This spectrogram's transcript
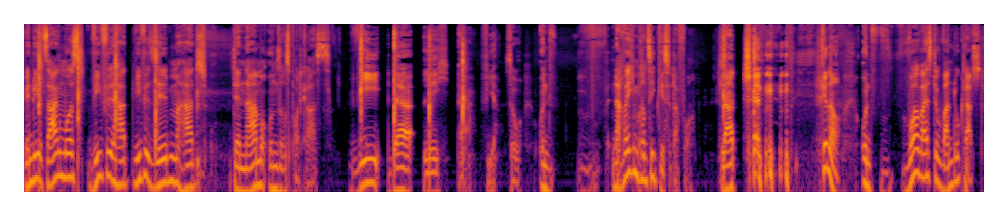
Wenn du jetzt sagen musst, wie viel, hat, wie viel Silben hat der Name unseres Podcasts? Widerlich. Ja, vier. So. Und nach welchem Prinzip gehst du davor? Klatschen. Genau. Und woher weißt du, wann du klatscht?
